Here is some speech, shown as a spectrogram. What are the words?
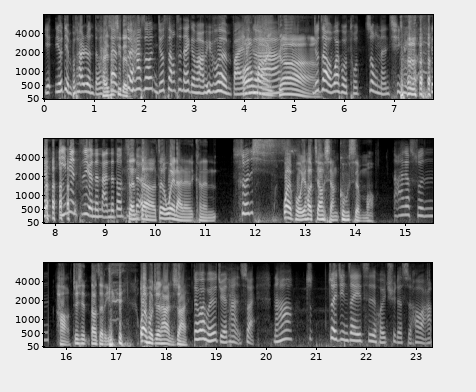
也有点不太认得我，还是记得但对他说你就上次那个嘛，皮肤很白，Oh 那个 my 啊。god！你就知道我外婆多重男轻女，连一面之缘的男的都记得。真的，这个未来的可能孙，外婆要叫香菇什么？他叫孙，好，就先到这里。外婆觉得他很帅，对外婆就觉得他很帅。然后最最近这一次回去的时候啊，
